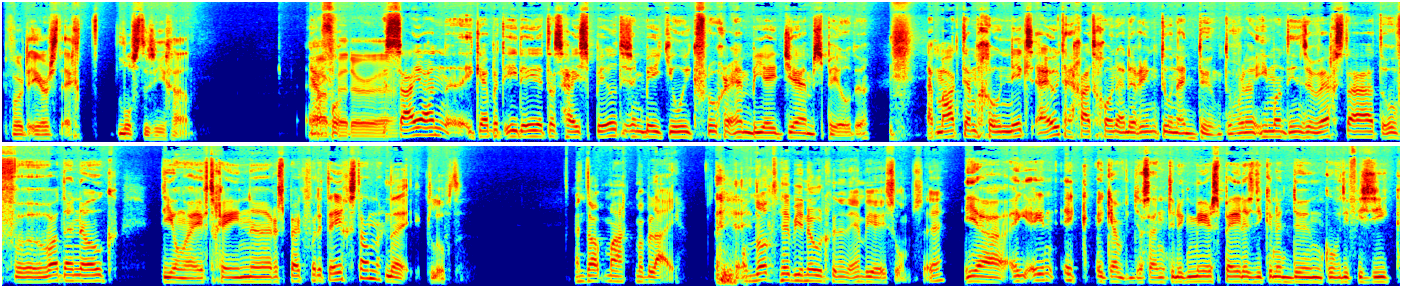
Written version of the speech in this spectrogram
voor het eerst echt los te zien gaan. Ja, maar verder... eh, Sayan, ik heb het idee dat als hij speelt, is een beetje hoe ik vroeger NBA Jam speelde. het maakt hem gewoon niks uit. Hij gaat gewoon naar de ring toe en hij dunkt. Of er nou iemand in zijn weg staat of eh, wat dan ook. Die jongen heeft geen eh, respect voor de tegenstander. nee, klopt. En dat maakt me blij. Want dat heb je nodig in de NBA soms. Hè? Ja, ik, ik, ik, heb, er zijn natuurlijk meer spelers die kunnen dunken of die fysiek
